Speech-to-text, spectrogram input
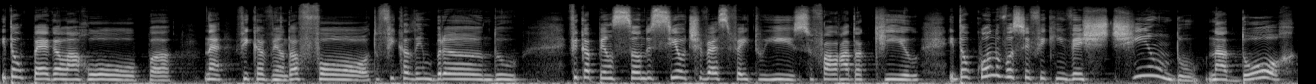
Então pega lá a roupa, né? Fica vendo a foto, fica lembrando, fica pensando e se eu tivesse feito isso, falado aquilo. Então, quando você fica investindo na dor,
